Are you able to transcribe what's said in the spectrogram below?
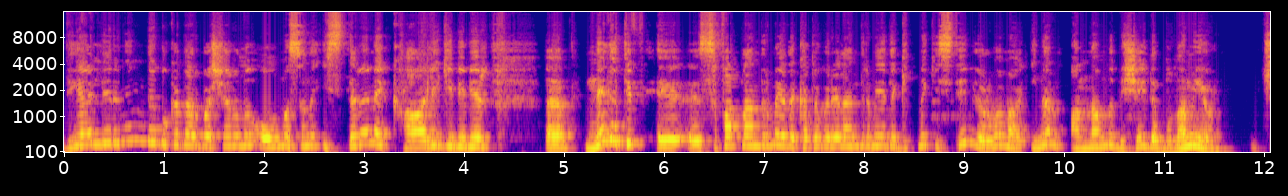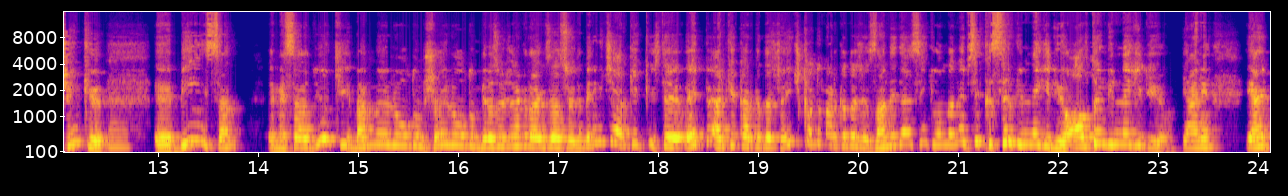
diğerlerinin de bu kadar başarılı olmasını istememek hali gibi bir e, negatif e, e, sıfatlandırmaya da kategorilendirmeye de gitmek istemiyorum ama inan anlamlı bir şey de bulamıyorum. Çünkü evet. e, bir insan e mesela diyor ki ben böyle oldum, şöyle oldum. Biraz önce ne kadar güzel söyledim. Benim hiç erkek işte hep erkek arkadaşlar, hiç kadın arkadaşlar. Zannedersin ki onların hepsi kısır gününe gidiyor, altın gününe gidiyor. Yani yani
